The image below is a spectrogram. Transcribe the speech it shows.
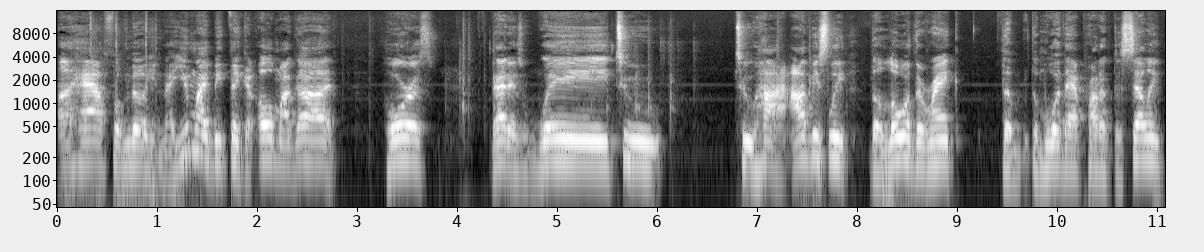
a half a million. Now, you might be thinking, oh my God, Horace, that is way too, too high. Obviously, the lower the rank, the, the more that product is selling.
